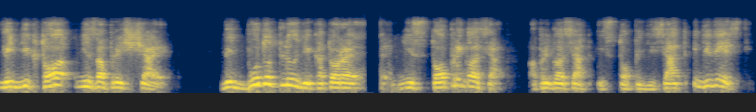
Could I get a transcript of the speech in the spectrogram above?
Ведь никто не запрещает. Ведь будут люди, которые не 100 пригласят, а пригласят и 150, и 200.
